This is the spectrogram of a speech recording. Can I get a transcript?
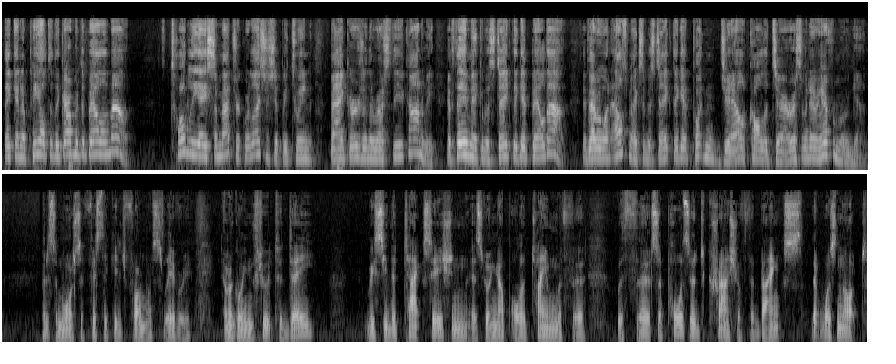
They can appeal to the government to bail them out totally asymmetric relationship between bankers and the rest of the economy. If they make a mistake, they get bailed out. If everyone else makes a mistake, they get put in jail, called a terrorist, and we never hear from them again. But it's a more sophisticated form of slavery, and we're going through it today. We see the taxation is going up all the time with the, with the supposed crash of the banks that was not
